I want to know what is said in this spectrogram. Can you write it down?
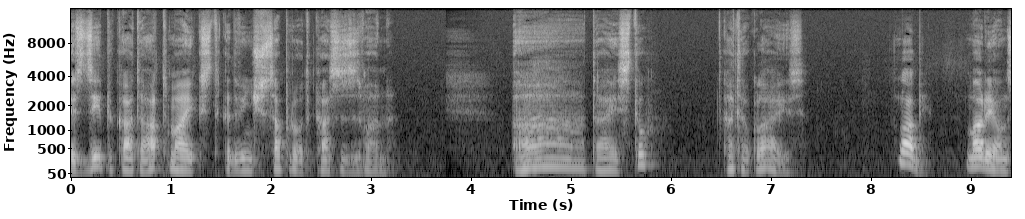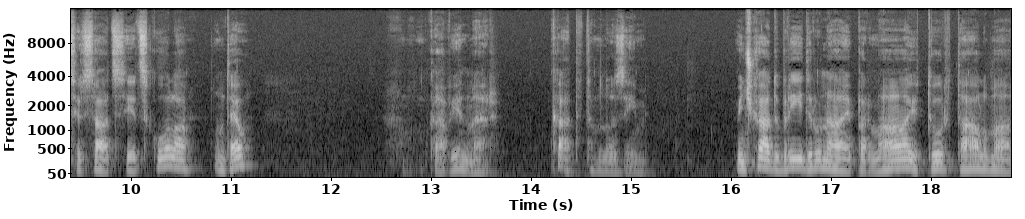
Es dzirdu, kā tā atmaikst, kad viņš saprot, kas zvana. Ā, tā esi tu! Kā tev klājas? Labi, Marions ir sācis iet skolā, un tev? Kā vienmēr, kāda tam nozīme? Viņš kādu brīdi runāja par māju, tur tālumā,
